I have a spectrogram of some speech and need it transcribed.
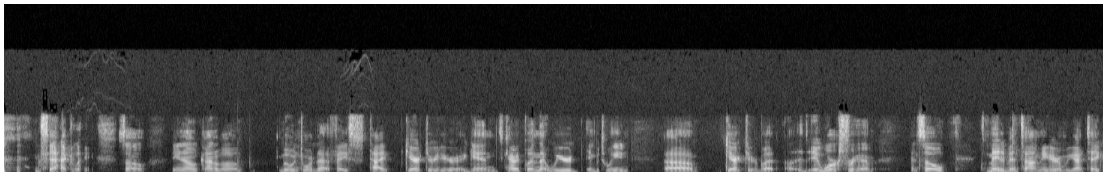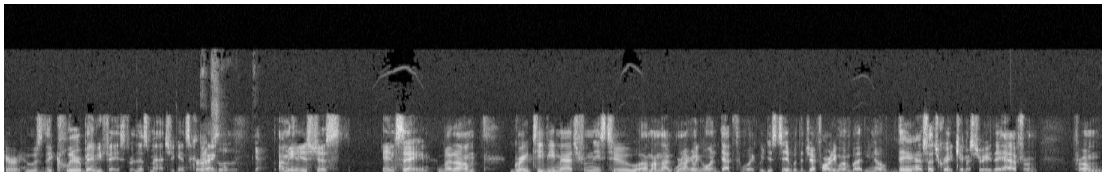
exactly. So, you know, kind of a moving toward that face type character here again. It's kind of playing that weird in between uh, character, but uh, it, it works for him. And so it's main event time here, and we got Taker, who is the clear babyface for this match against Kurt Angle. Absolutely. Yeah. I mean, it's just insane. But um, great TV match from these two. Um, I'm not we're not going to go in depth like we just did with the Jeff Hardy one, but you know they have such great chemistry. They have from from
